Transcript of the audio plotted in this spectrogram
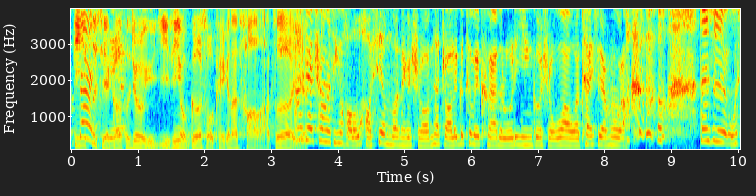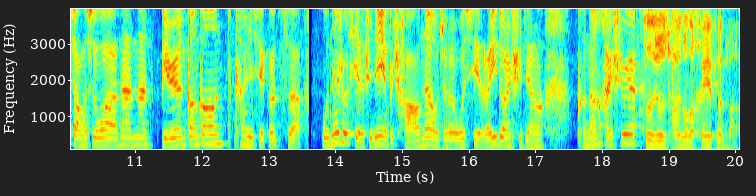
第一次写歌词就已经有歌手可以跟他唱了，这也而且唱的挺好的，我好羡慕啊！那个时候，他找了一个特别可爱的萝莉音歌手，哇，我太羡慕了。但是我想的是，哇，那那别人刚刚开始写歌词，我那时候写的时间也不长，但我觉得我写了一段时间了，可能还是，这就是传说中的黑粉吧？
